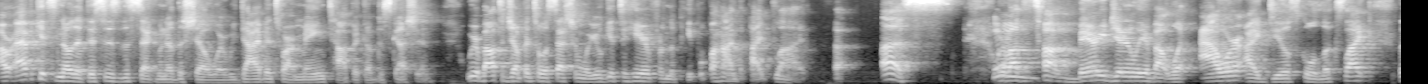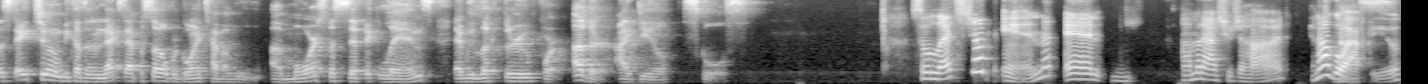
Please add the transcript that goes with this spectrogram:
Our advocates know that this is the segment of the show where we dive into our main topic of discussion. We're about to jump into a session where you'll get to hear from the people behind the pipeline, uh, us. Yay. We're about to talk very generally about what our ideal school looks like. But stay tuned because in the next episode, we're going to have a, a more specific lens that we look through for other ideal schools. So let's jump in and I'm going to ask you, Jihad, and I'll go yes. after you.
